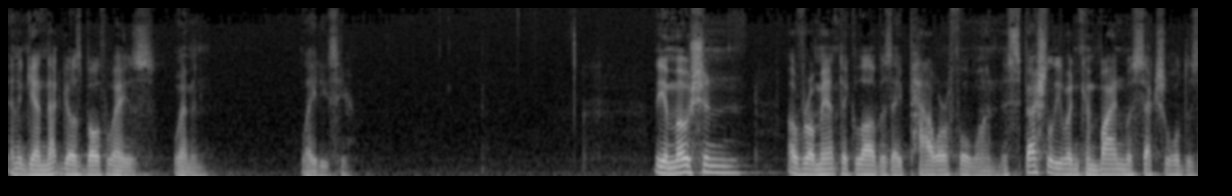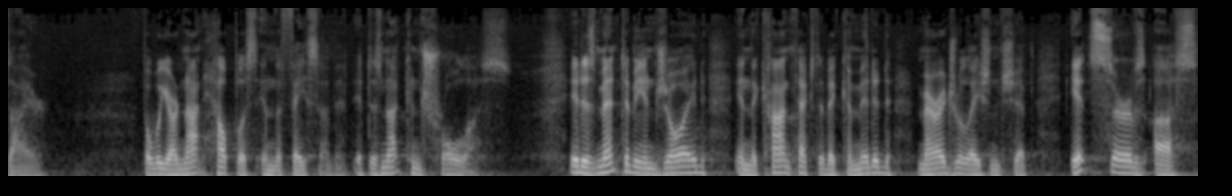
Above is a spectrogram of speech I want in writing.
And again, that goes both ways, women, ladies here. The emotion of romantic love is a powerful one, especially when combined with sexual desire. But we are not helpless in the face of it, it does not control us. It is meant to be enjoyed in the context of a committed marriage relationship. It serves us,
